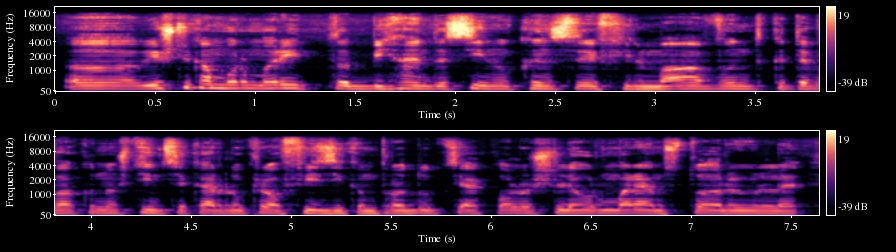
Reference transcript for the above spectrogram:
Uh, eu știu că am urmărit behind the scene când se filma, având câteva cunoștințe care lucrau fizic în producție acolo și le urmăream story-urile uh,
